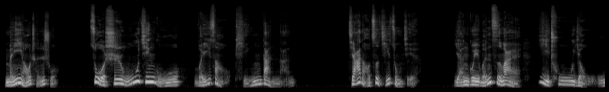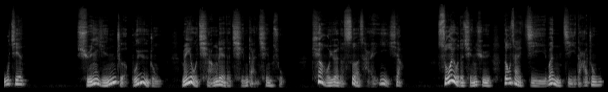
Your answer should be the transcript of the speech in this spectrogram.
梅尧臣说：“作诗无筋骨，唯造平淡难。”贾岛自己总结：“言归文字外，意出有无间。”寻隐者不遇中没有强烈的情感倾诉，跳跃的色彩意象，所有的情绪都在几问几答中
